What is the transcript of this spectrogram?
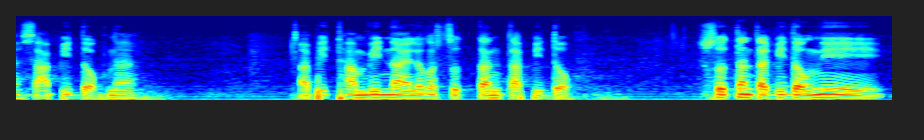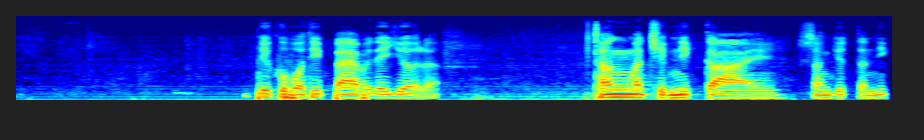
นะสามปิฎกนะอภิธรรมวินัยแล้วก็สุตตันตปิฎก สุตตันตปิฎกนี่ พี่ครูพอที่แปลไปได้เยอะแล้ว ทั้งมัชฌิมนิกาย สังยุตตนิ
